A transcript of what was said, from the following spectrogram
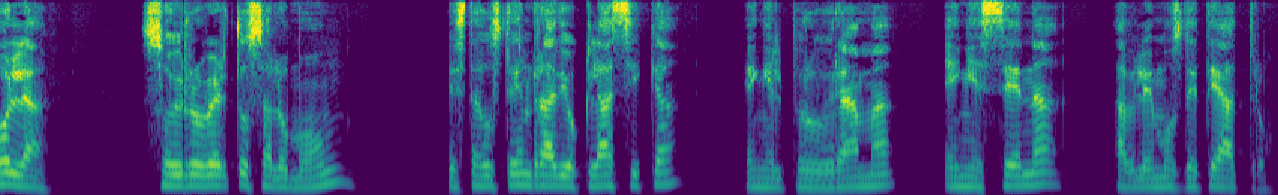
Hola, soy Roberto Salomón. Está usted en Radio Clásica, en el programa En Escena, Hablemos de Teatro.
